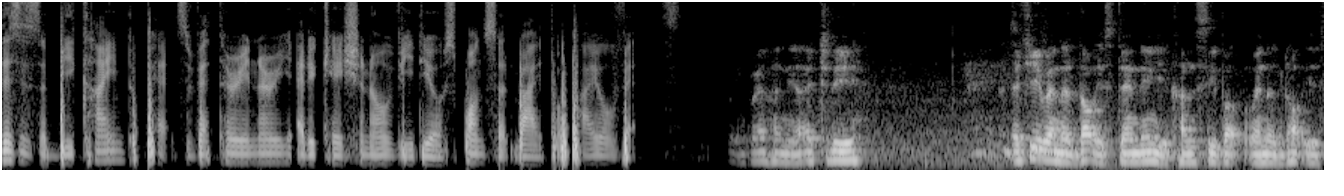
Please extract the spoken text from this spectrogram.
This is a Be Kind to Pets veterinary educational video sponsored by Toa Vets. Inguinal hernia, actually, actually when the dog is standing you can't see, but when the dog is,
